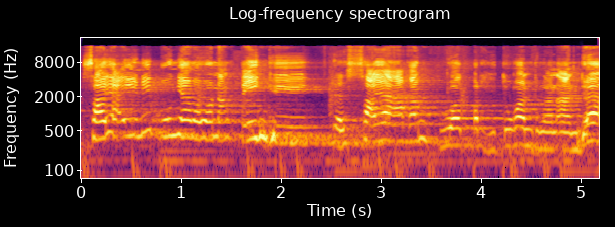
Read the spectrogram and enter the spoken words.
saya ini punya wewenang tinggi dan saya akan buat perhitungan dengan Anda.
